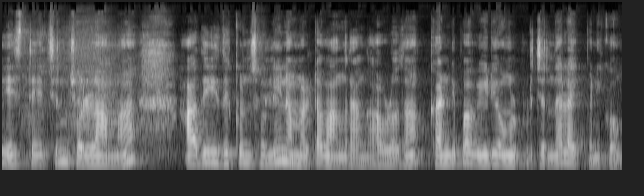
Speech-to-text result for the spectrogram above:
வேஸ்டேஜ்னு சொல்லாமல் அது இதுக்குன்னு சொல்லி நம்மள்ட்ட வாங்குறாங்க. அவ்வளோதான் கண்டிப்பாக வீடியோ உங்களுக்கு பிடிச்சிருந்தா லைக் பண்ணிக்கோங்க.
